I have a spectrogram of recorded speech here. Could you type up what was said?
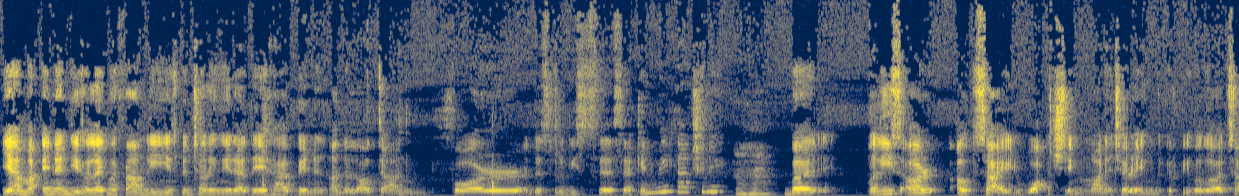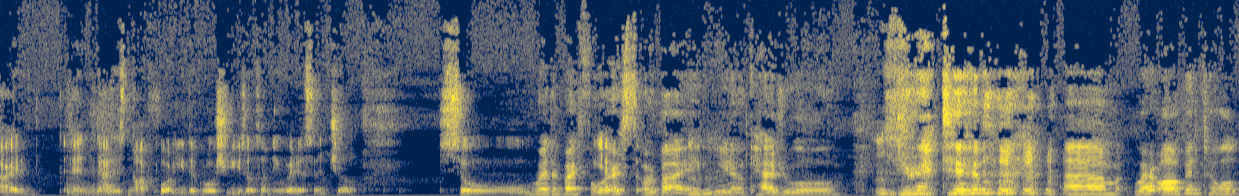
Yeah, my, in India, like my family has been telling me that they have been in, under lockdown for this will be the second week actually. Mm-hmm. But police are outside watching, monitoring if people go outside, and that is not for either groceries or something very essential. So Whether by force or by, Mhm. you know, casual directive. um, we're all been told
